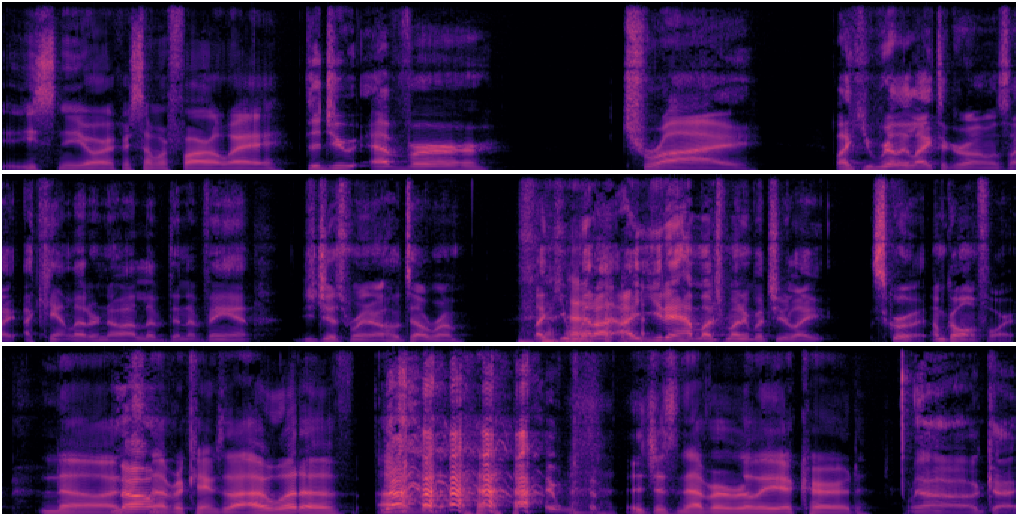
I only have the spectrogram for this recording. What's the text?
East New York or somewhere far away." did you ever try, like you really liked a girl and was like, I can't let her know I lived in a van. You just rent a hotel room. Like you went, I, you didn't have much money, but you're like, screw it, I'm going for it. No, it No? never came to that. I would have. Um, It just never really occurred. Oh, okay.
